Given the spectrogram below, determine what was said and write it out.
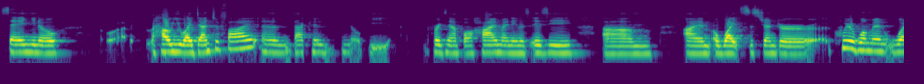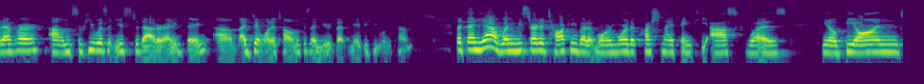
saying you know how you identify, and that could you know be, for example, hi, my name is Izzy. Um, I'm a white cisgender queer woman, whatever. Um, so he wasn't used to that or anything. Um, I didn't want to tell him because I knew that maybe he wouldn't come. But then, yeah, when we started talking about it more and more, the question I think he asked was, you know, beyond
